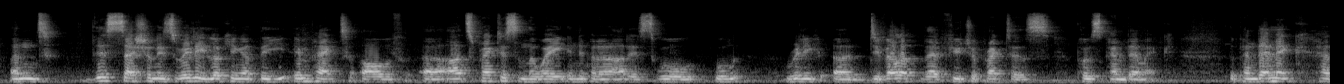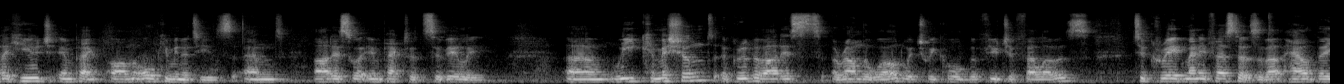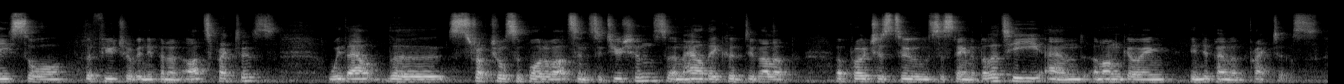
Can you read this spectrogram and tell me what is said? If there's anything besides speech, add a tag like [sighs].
And this session is really looking at the impact of uh, arts practice and the way independent artists will, will really uh, develop their future practice post-pandemic. The pandemic had a huge impact on all communities and artists were impacted severely. Um, we commissioned a group of artists around the world, which we called the Future Fellows, to create manifestos about how they saw the future of independent arts practice without the structural support of arts institutions and how they could develop approaches to sustainability and an ongoing independent practice.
